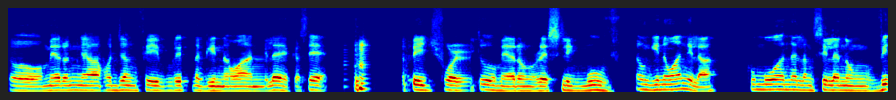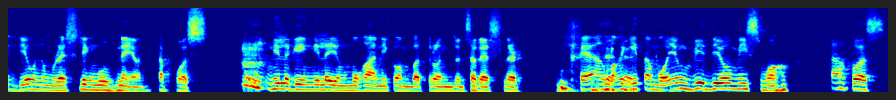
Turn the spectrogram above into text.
So, meron nga ako diyang favorite na ginawa nila eh. Kasi sa page 42, merong wrestling move. So, ang ginawa nila, kumuha na lang sila nung video nung wrestling move na yon tapos nilagay nila yung mukha ni Combatron dun sa wrestler. Kaya ang makikita mo, yung video mismo, tapos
